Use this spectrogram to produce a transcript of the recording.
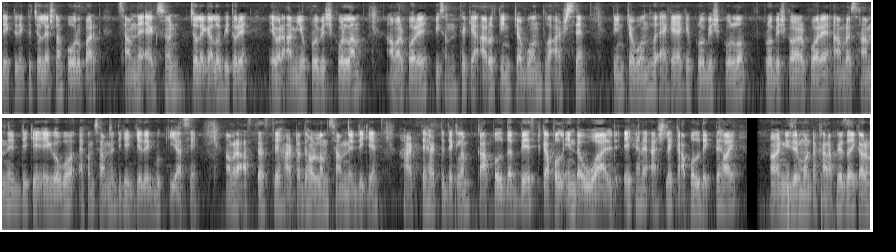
দেখতে দেখতে চলে আসলাম পৌর পার্ক। সামনে একজন চলে গেল ভিতরে। এবার আমিও প্রবেশ করলাম। আমার পরে পিছন থেকে আরও তিনটা বন্ধু আসছে। তিনটা বন্ধু একে একে প্রবেশ করল। প্রবেশ করার পরে আমরা সামনের দিকে এগোবো। এখন সামনের দিকে গিয়ে দেখব কি আছে। আমরা আস্তে আস্তে হাঁটা ধরলাম সামনের দিকে। হাঁটতে হাঁটতে দেখলাম couple the best couple in the world এখানে আসলে কাপল দেখতে হয়। আর নিজের মনটা খারাপ হয়ে যায় কারণ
